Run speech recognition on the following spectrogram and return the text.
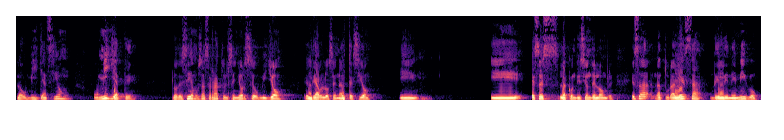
la humillación. Humíllate. Lo decíamos hace rato, el Señor se humilló, el diablo se enalteció. Y, y esa es la condición del hombre. Esa naturaleza del enemigo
